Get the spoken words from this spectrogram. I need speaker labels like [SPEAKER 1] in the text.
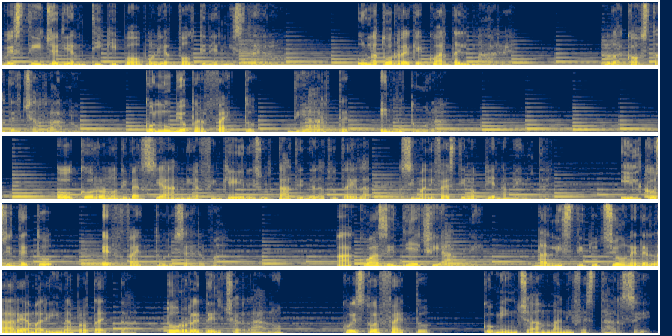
[SPEAKER 1] Vestigie di antichi popoli avvolti nel mistero. Una torre che guarda il mare. La costa del Cerrano. Connubio perfetto di arte e natura. Occorrono diversi anni affinché i risultati della tutela si manifestino pienamente. Il cosiddetto effetto riserva. Ha quasi dieci anni dall'istituzione dell'area marina protetta Torre del Cerrano questo effetto comincia a manifestarsi.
